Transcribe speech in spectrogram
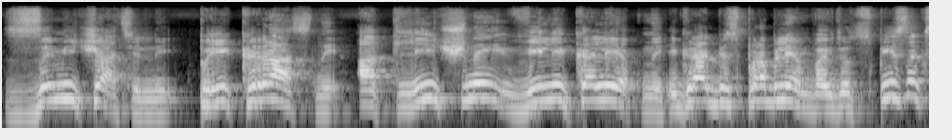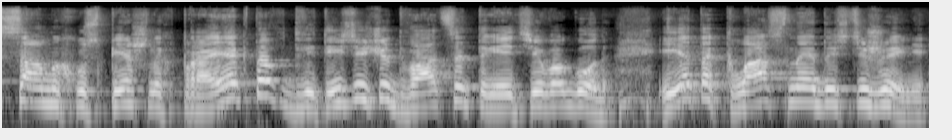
замечательный, прекрасный, отличный, великолепный. Игра без проблем войдет в список самых успешных проектов 2023 года. И это классное достижение.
